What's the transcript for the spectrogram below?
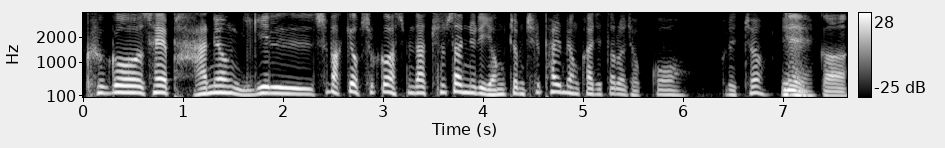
그것에 반영 이길 수밖에 없을 것 같습니다. 출산율이 0.78명까지 떨어졌고 그랬죠. 예. 네. 그러니까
